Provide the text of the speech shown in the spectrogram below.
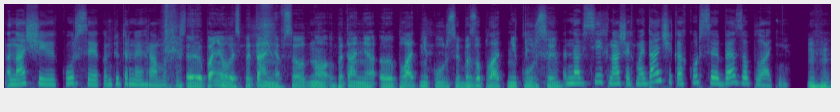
на наші курси комп'ютерної грамотності. Е, Пані Олесь, питання все одно питання е, платні курси, безоплатні курси. На всіх наших майданчиках курси безоплатні. Угу.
